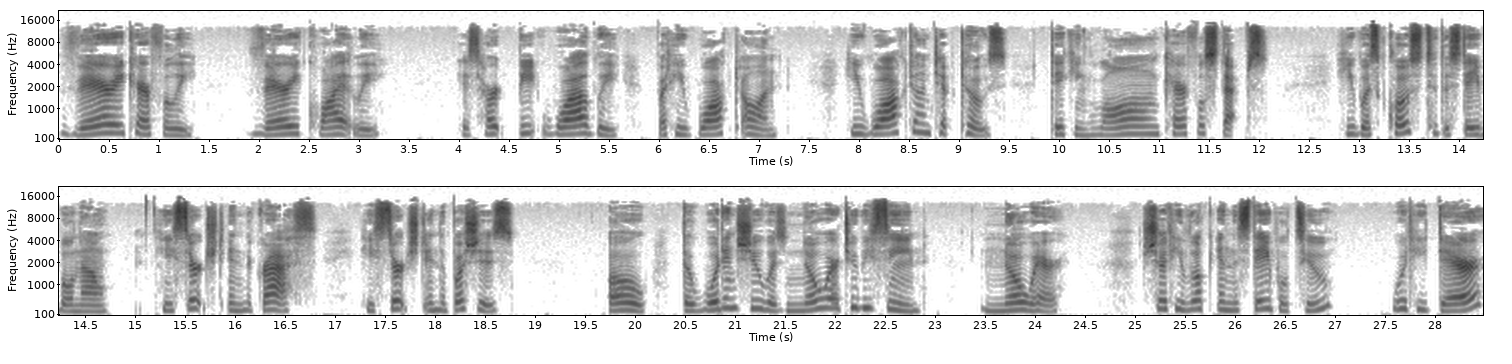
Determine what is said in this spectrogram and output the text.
very carefully, very quietly. His heart beat wildly, but he walked on. He walked on tiptoes, taking long, careful steps. He was close to the stable now. He searched in the grass. He searched in the bushes. Oh, the wooden shoe was nowhere to be seen. Nowhere. Should he look in the stable too? Would he dare?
